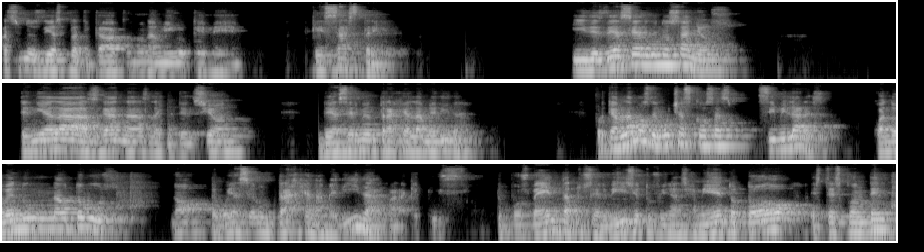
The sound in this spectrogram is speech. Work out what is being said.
hace unos días platicaba con un amigo que me que es sastre. Y desde hace algunos años tenía las ganas, la intención de hacerme un traje a la medida. Porque hablamos de muchas cosas similares. Cuando vendo un autobús, no, te voy a hacer un traje a la medida para que tu postventa, tu servicio, tu financiamiento, todo estés contento.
